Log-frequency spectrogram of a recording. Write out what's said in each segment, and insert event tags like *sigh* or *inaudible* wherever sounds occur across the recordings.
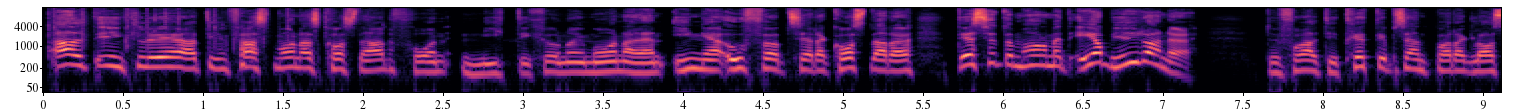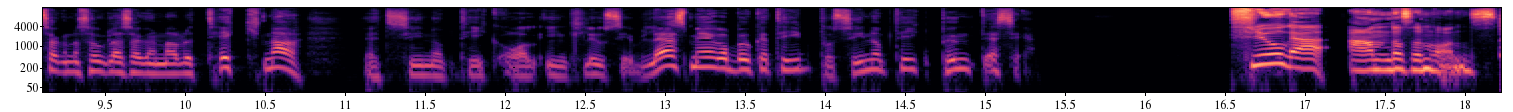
Allt inkluderat i en fast månadskostnad från 90 kronor i månaden. Inga oförutsedda kostnader. Dessutom har de ett erbjudande. Du får alltid 30% på alla glasögon och solglasögon när du tecknar ett Synoptik All Inclusive. Läs mer och boka tid på synoptik.se. Fråga Anders och Måns.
